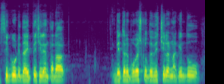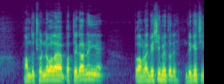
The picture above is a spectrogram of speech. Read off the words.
সিকিউরিটি দায়িত্বে ছিলেন, তারা ভেতরে প্রবেশ করতে দিচ্ছিলেন না, কিন্তু আমি তো ছোড়নেওয়ালা পত্রিকার নেই, তো আমরা গেছি ভেতরে, দেখেছি,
